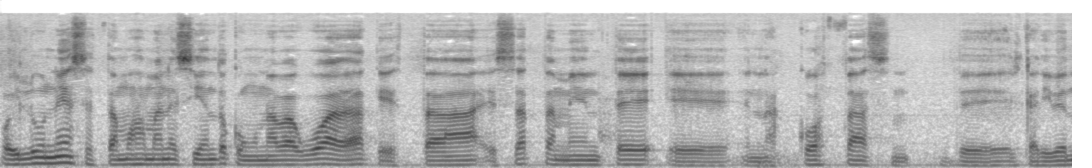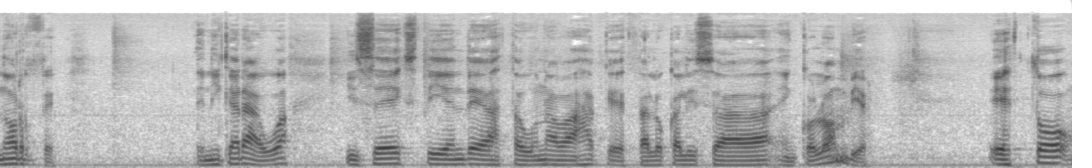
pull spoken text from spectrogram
Hoy lunes estamos amaneciendo con una vaguada que está exactamente eh, en las costas del Caribe Norte de Nicaragua y se extiende hasta una baja que está localizada en Colombia. Esto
